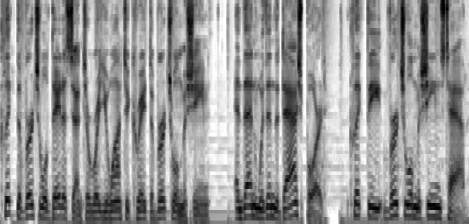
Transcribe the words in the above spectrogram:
Click the Virtual Data Center where you want to create the virtual machine and then within the dashboard, click the Virtual Machines tab.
